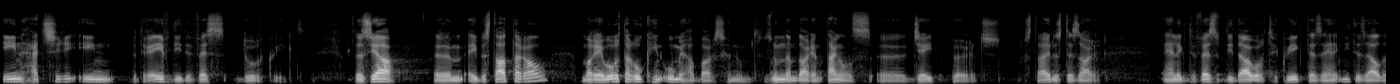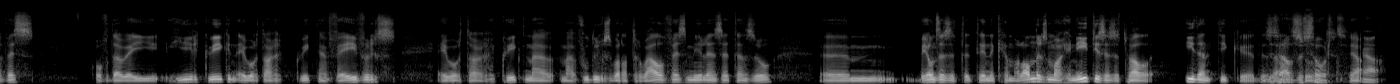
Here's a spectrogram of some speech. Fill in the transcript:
één hatchery, één bedrijf die de vis doorkweekt. Dus ja, um, hij bestaat daar al, maar hij wordt daar ook geen omega-bars genoemd. Ze noemen hem daar in het Engels uh, jade perch. Versta je? Dus het is daar, eigenlijk de vis die daar wordt gekweekt, is eigenlijk niet dezelfde vis of dat wij hier kweken. Hij wordt daar gekweekt in vijvers. Hij wordt daar gekweekt met, voeders waar er wel vismeel in zit en zo. Um, bij ons is het uiteindelijk helemaal anders, maar genetisch is het wel identiek eh, dezelfde, dezelfde soort. Ja. ja.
